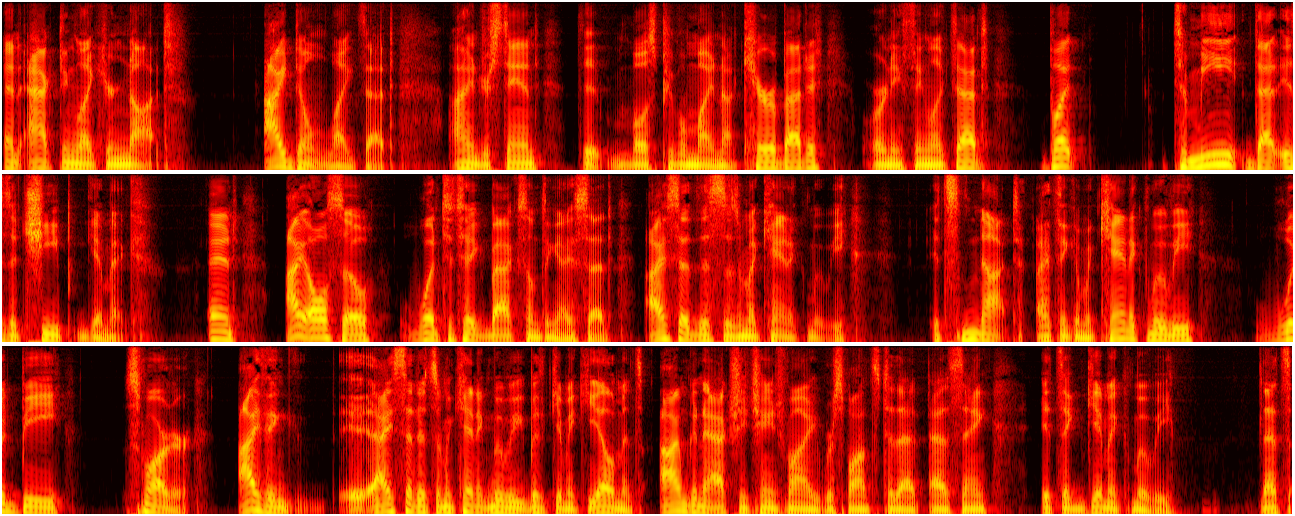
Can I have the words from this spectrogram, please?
and acting like you're not. I don't like that. I understand that most people might not care about it or anything like that, but to me, that is a cheap gimmick. And I also want to take back something I said. I said this is a mechanic movie. It's not. I think a mechanic movie would be smarter. I think I said it's a mechanic movie with gimmicky elements. I'm going to actually change my response to that as saying it's a gimmick movie. That's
